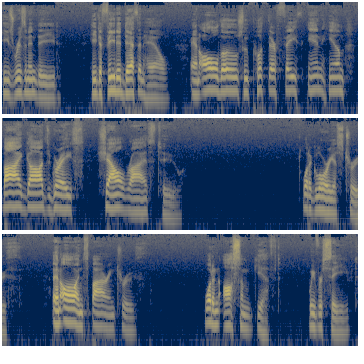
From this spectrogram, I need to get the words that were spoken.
He's risen indeed. He defeated death and hell. And all those who put their faith in him by God's grace shall rise too. What a glorious truth. An awe inspiring truth. What an awesome gift we've received.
